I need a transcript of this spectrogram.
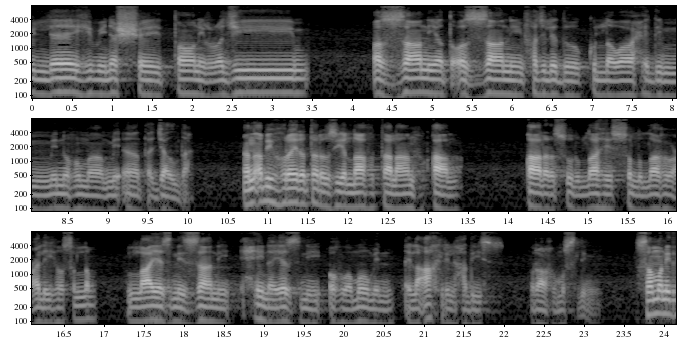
بالله من الشيطان الرجيم الزانية والزاني فاجلدوا كل واحد منهما مئة جلدة عن أبي هريرة رضي الله تعالى عنه قال قال رسول الله صلى الله عليه وسلم জানি হাদিস, রাহ মুসলিম। সম্মানিত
